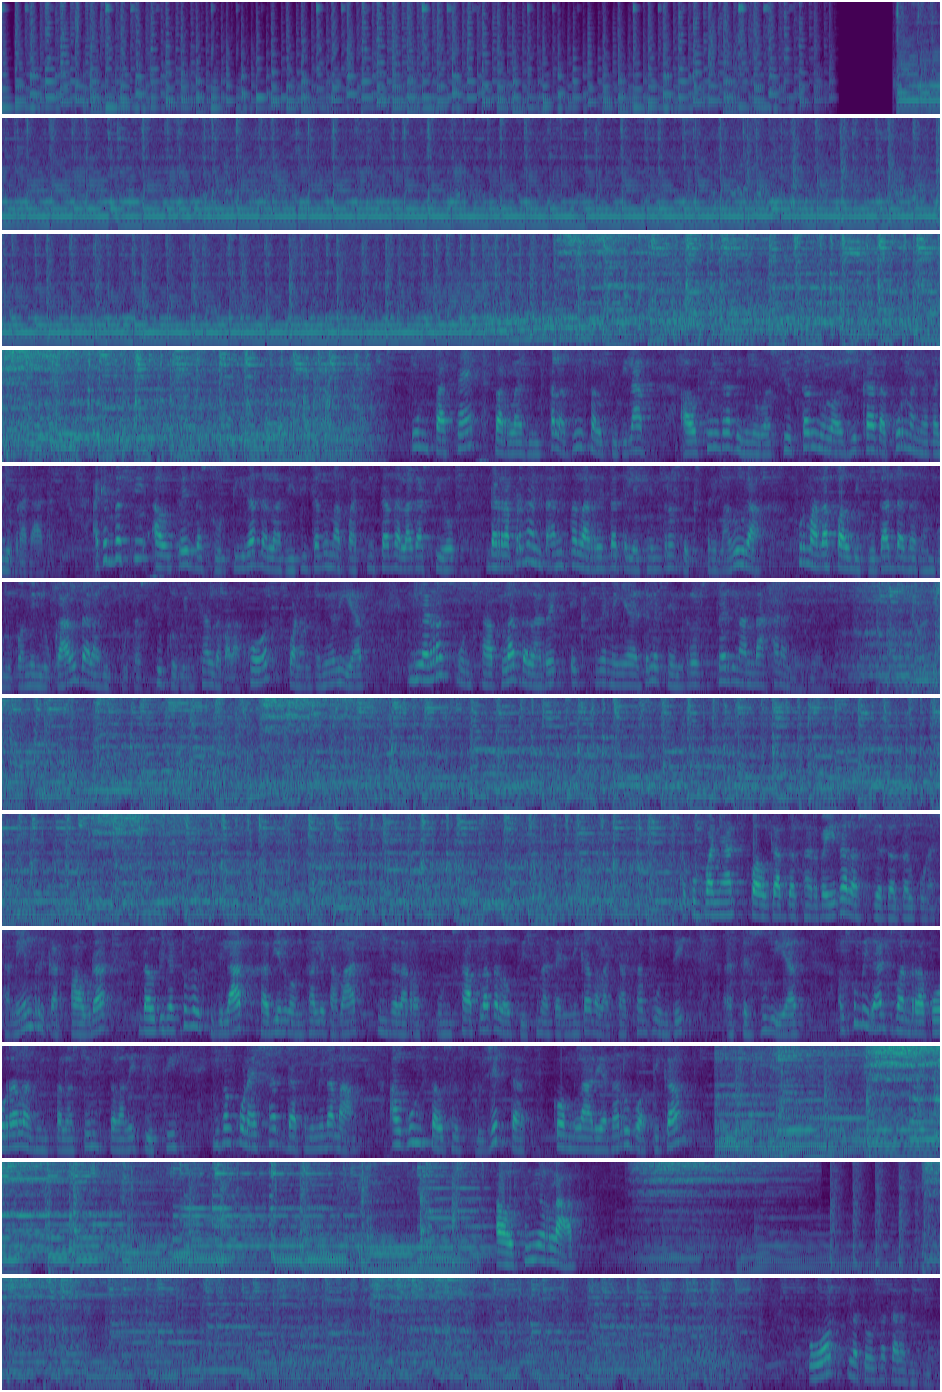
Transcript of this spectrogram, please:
un per les instal·lacions del CityLab, el Centre d'Innovació Tecnològica de Cornellà de Llobregat. Aquest va ser el tret de sortida de la visita d'una petita delegació de representants de la red de telecentros d'Extremadura, formada pel diputat de Desenvolupament Local de la Diputació Provincial de Badajoz, Juan Antonio Díaz, i la responsable de la red extremeña de telecentros, Fernanda Jaramillo. Acompanyats pel cap de servei de la Societat del Coneixement, Ricard Faura, del director del CityLab, Javier González Abad, i de la responsable de l'Oficina Tècnica de la xarxa Puntic, Esther Subías, els convidats van recórrer les instal·lacions de l'edifici i van conèixer de primera mà alguns dels seus projectes, com l'àrea de robòtica, el Senior Lab platós de televisió.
